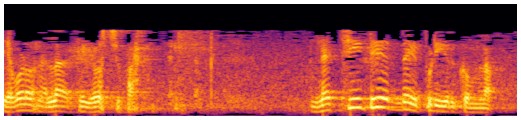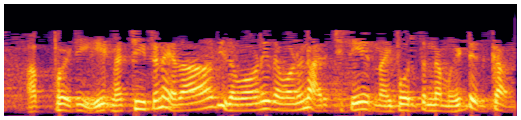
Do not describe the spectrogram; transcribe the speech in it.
எவ்வளவு நல்லா இருக்கு யோசிச்சு பாருங்க நச்சிட்டே இருந்தா எப்படி இருக்கும்னா அப்படி நச்சிட்டுனா ஏதாவது இதை வேணும் இதை வேணும்னு அரிச்சுட்டே இருந்தா இப்போ ஒருத்தர் நம்ம கிட்ட இருக்காங்க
